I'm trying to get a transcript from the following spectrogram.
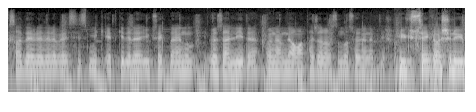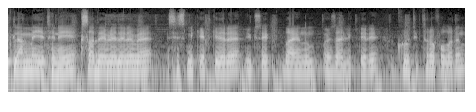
kısa devrelere ve sismik etkilere yüksek dayanım özelliği de önemli avantajlar arasında söylenebilir. Yüksek aşırı yüklenme yeteneği, kısa devrelere ve sismik etkilere yüksek dayanım özellikleri kuru tip trafoların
